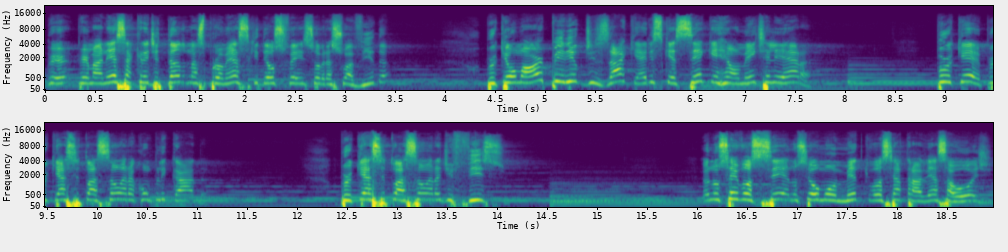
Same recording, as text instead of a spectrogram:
per permaneça acreditando nas promessas que Deus fez sobre a sua vida, porque o maior perigo de Isaac era esquecer quem realmente ele era. Por quê? Porque a situação era complicada. Porque a situação era difícil. Eu não sei você, no seu momento que você atravessa hoje,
